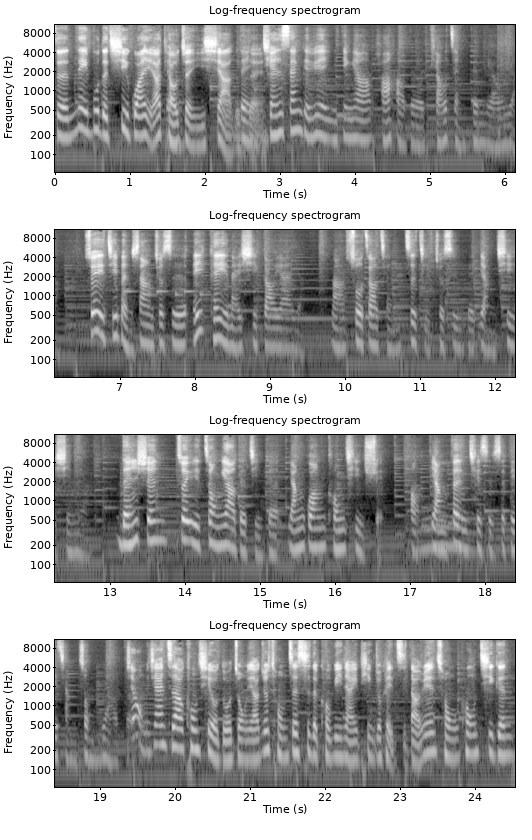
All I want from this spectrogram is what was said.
的内部的器官也要调整一下，对不对？前三个月一定要好好的调整跟疗养。所以基本上就是，哎，可以来吸高压氧。那塑造成自己就是一个氧气新娘。人生最重要的几个：阳光、空气、水。哦，养分其实是非常重要的。像我们现在知道空气有多重要，就从这次的 COVID nineteen 就可以知道，因为从空气跟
